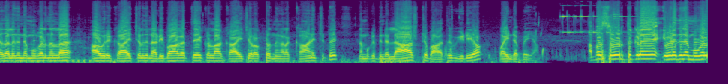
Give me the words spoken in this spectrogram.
ഏതായാലും ഇതിന്റെ മുകളിൽ നിന്നുള്ള ആ ഒരു കാഴ്ചകൾ ഇതിന്റെ അടിഭാഗത്തേക്കുള്ള കാഴ്ചകളൊക്കെ നിങ്ങളെ കാണിച്ചിട്ട് നമുക്ക് ഇതിന്റെ ലാസ്റ്റ് ഭാഗത്ത് വീഡിയോ വൈൻഡപ്പ് ചെയ്യാം. അപ്പോൾ സുഹൃത്തുക്കളെ ഇവിടെ ഇതിന്റെ മുകൾ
